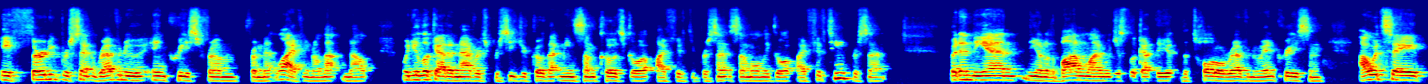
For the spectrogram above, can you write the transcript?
a 30% revenue increase from, from MetLife. You know, not, now when you look at an average procedure code, that means some codes go up by 50%, some only go up by 15%. But in the end, you know, the bottom line, we just look at the, the total revenue increase. And I would say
